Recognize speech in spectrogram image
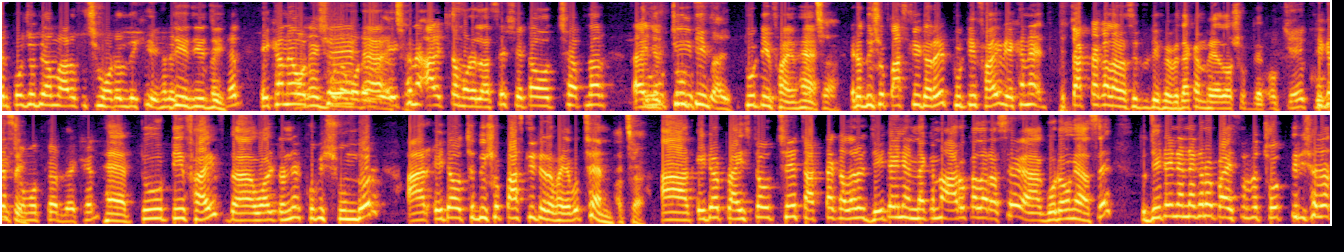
এরপর যদি আমরা আরও কিছু মডেল দেখি এখানে জি, জি, জি। এখানে হচ্ছে। এখানে আরেকটা মডেল আছে সেটা হচ্ছে আপনার এই যে 2T5 ফাইভ হ্যাঁ আচ্ছা। এটা দুইশো পাঁচ লিটারের টু টি ফাইভ এখানে চারটা কালার আছে টুটি ফাইভ দেখেন ভাইয়া দর্শকদের ঠিক। আছে চমৎকার দেখেন হ্যাঁ টুটি ফাইভ ওয়ালটনের খুবই সুন্দর আর এটা হচ্ছে দুইশো পাঁচ লিটারের ভাইয়া বুঝছেন? আচ্ছা। আর এটার প্রাইসটা হচ্ছে চারটা কালারের যেটাই নেন না কেন আরও কালার আছে গোডাউনে আছে। তো যেটাই নেন না কেন প্রাইস পড়বে ছত্রিশ হাজার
